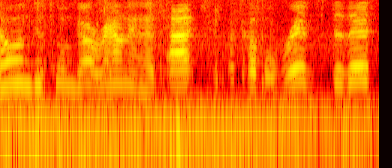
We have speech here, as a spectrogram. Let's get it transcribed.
Now I'm just going to go around and attach a couple ribs to this.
